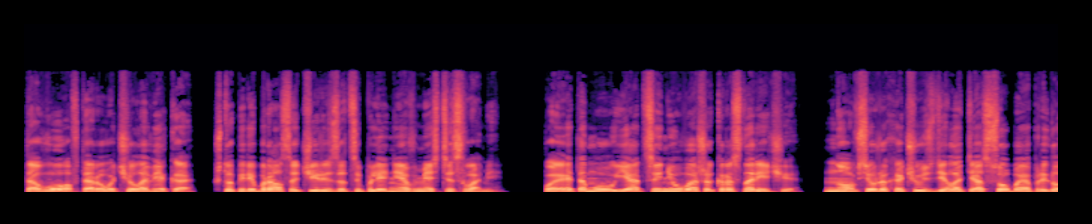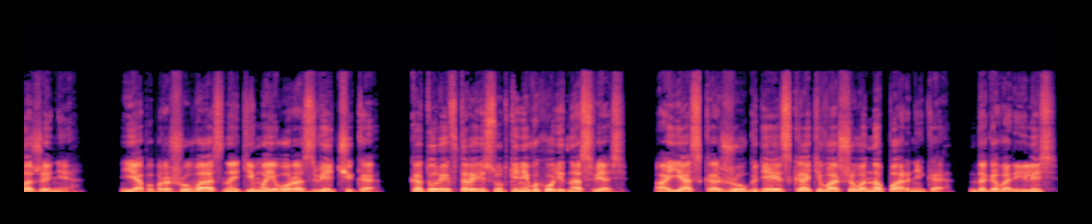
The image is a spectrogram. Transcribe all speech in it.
того второго человека, что перебрался через зацепление вместе с вами. Поэтому я ценю ваше красноречие, но все же хочу сделать особое предложение. Я попрошу вас найти моего разведчика, который вторые сутки не выходит на связь, а я скажу, где искать вашего напарника. Договорились?»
